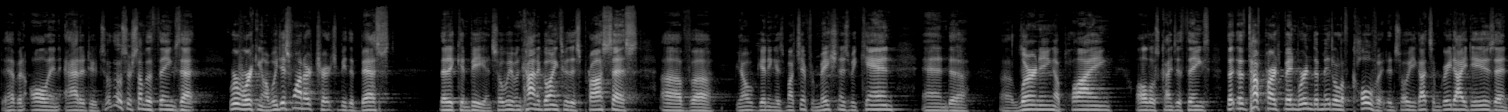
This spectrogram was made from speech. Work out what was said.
to have an all in attitude. So, those are some of the things that we're working on. We just want our church to be the best that it can be. And so, we've been kind of going through this process of, uh, you know, getting as much information as we can and uh, uh, learning, applying, all those kinds of things. The, the tough part's been we're in the middle of COVID. And so, you got some great ideas and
